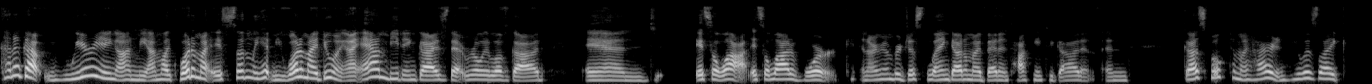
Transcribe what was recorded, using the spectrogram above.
kind of got wearying on me. I'm like, what am I it suddenly hit me. What am I doing? I am meeting guys that really love God and it's a lot. It's a lot of work. And I remember just laying down on my bed and talking to God and, and God spoke to my heart and he was like,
